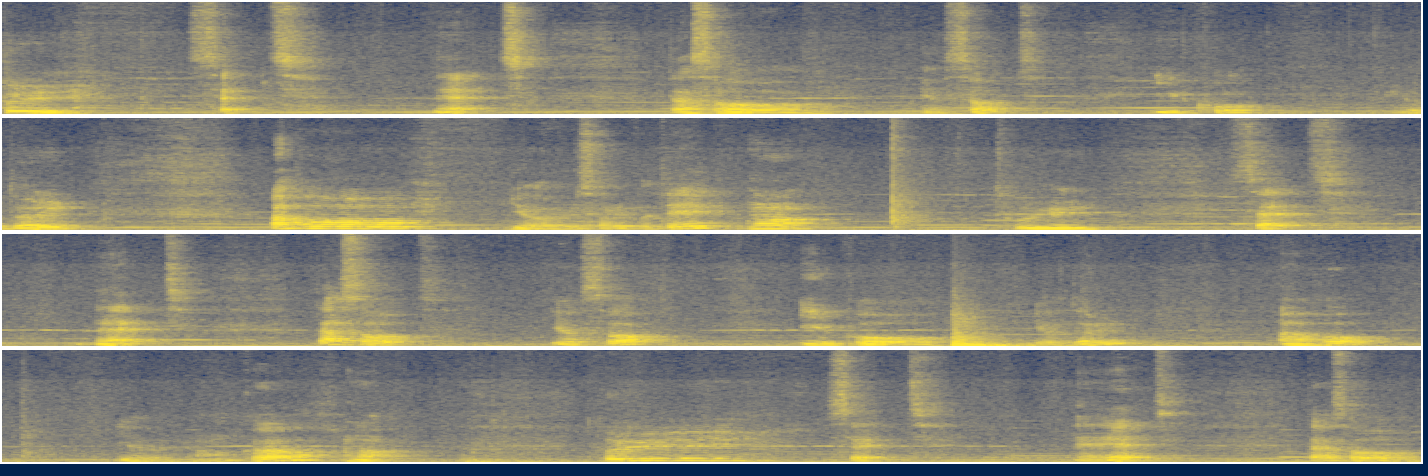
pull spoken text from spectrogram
Full. Set. Net. 다섯. 여섯. 일곱. 여덟. 아홉. 열. le côté. 하나. 둘. 셋. 넷. 다섯. 여섯. 일곱. 여덟. 아홉. 열. encore. 하나. 둘. 셋. 넷, 다섯,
